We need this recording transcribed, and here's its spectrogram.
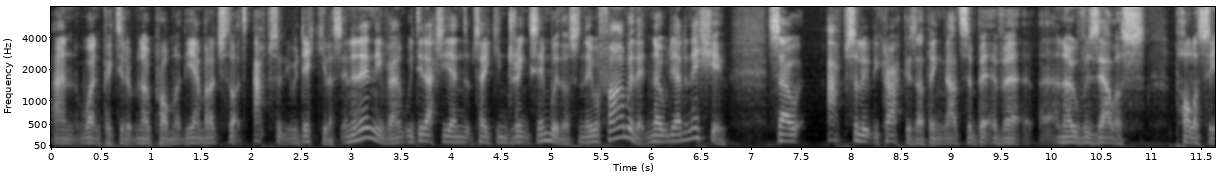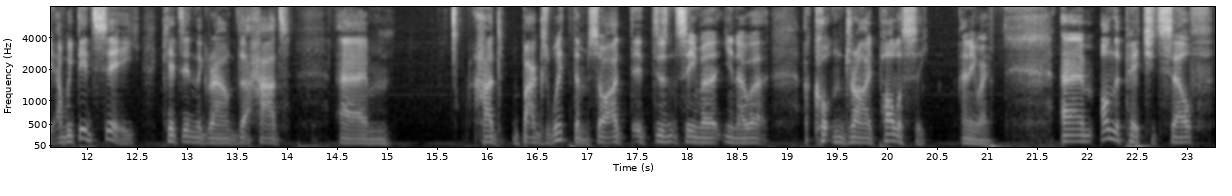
and went and picked it up, no problem at the end. But I just thought it's absolutely ridiculous. And in any event, we did actually end up taking drinks in with us, and they were fine with it. Nobody had an issue. So absolutely crackers. I think that's a bit of a an overzealous policy, and we did see kids in the ground that had. Um, had bags with them, so I, it doesn't seem a you know a, a cut and dried policy. Anyway, um, on the pitch itself,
